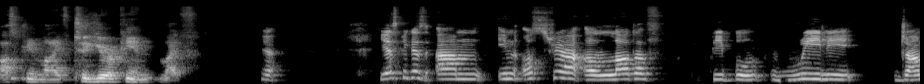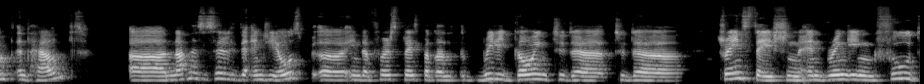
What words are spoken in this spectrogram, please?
Austrian life to European life Yes, because um, in Austria, a lot of people really jumped and helped. Uh, not necessarily the NGOs uh, in the first place, but uh, really going to the to the train station and bringing food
